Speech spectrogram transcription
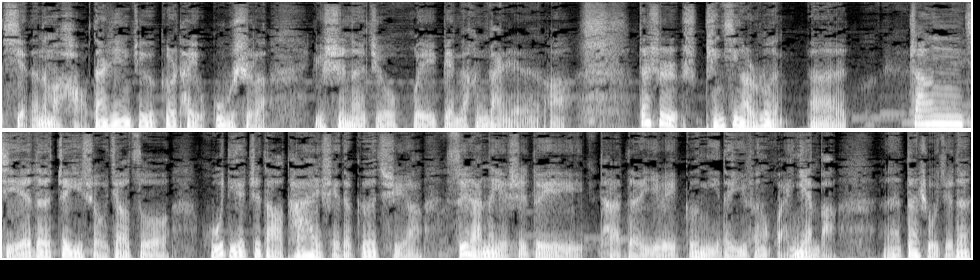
写的那么好，但是因为这个歌太有故事了，于是呢就会变得很感人啊。但是平心而论，呃，张杰的这一首叫做。蝴蝶知道他爱谁的歌曲啊，虽然呢也是对他的一位歌迷的一份怀念吧，嗯，但是我觉得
